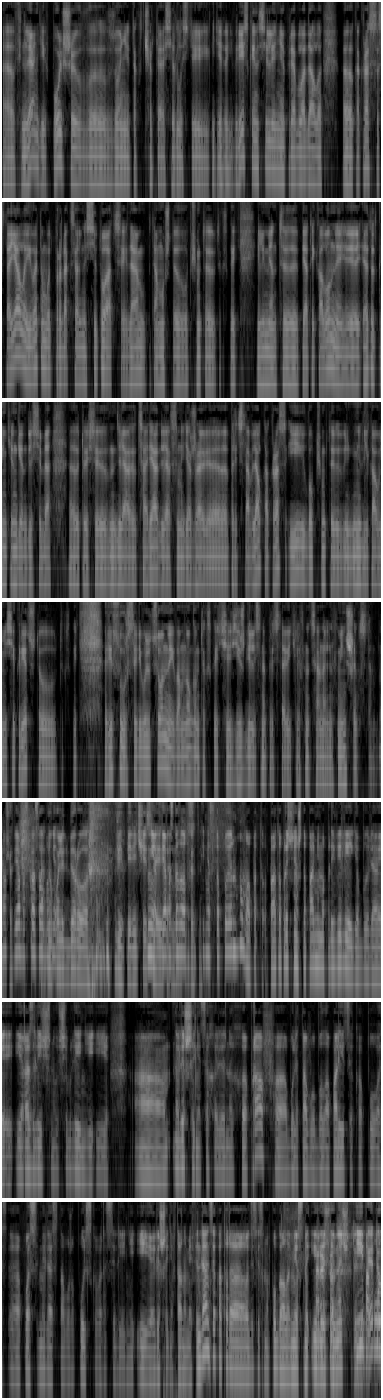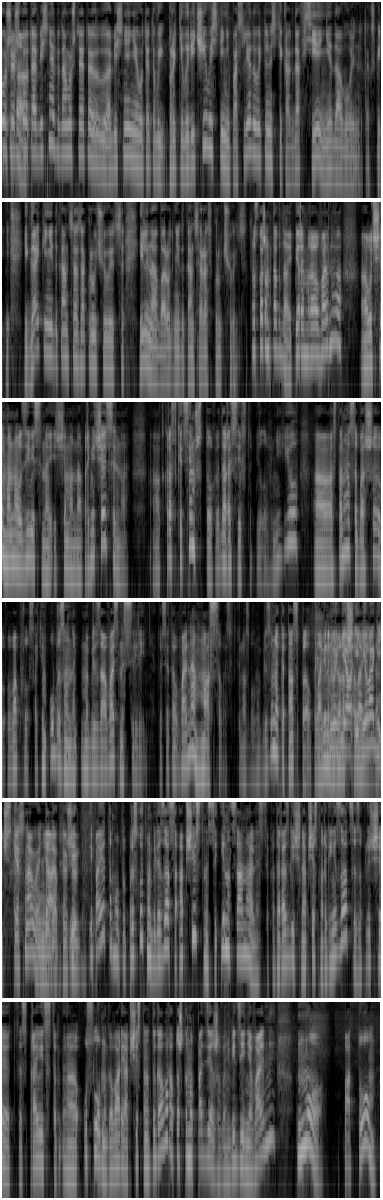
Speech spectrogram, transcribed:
э, в Финляндии, в Польше, в зоне так, черты оседлости, где еврейское население преобладало, э, как раз состояло и в этом вот парадоксальность ситуации, да, потому что, в общем-то, так сказать, элемент э, пятой колонны, этот контингент для себя, то есть для царя, для самодержавия представлял как раз и, в общем-то, ни для кого не секрет, что, так сказать, ресурсы революционные во многом, так сказать, зиждились на представителях национальных меньшинств. Там, ну, даже я бы сказал... Одно бы... политбюро перечислили. Нет, я бы сказал все-таки несколько по-иному, по, той причине, что помимо привилегий были и различные ущемления, и лишение тех или иных прав. А, более того, была политика по, э, по ассимиляции того же польского населения и лишение автономии Финляндии, которая действительно пугала местные элиты. Хорошо, значит, и это поводу, уже да. что-то объясняет, потому что это объяснение вот этого противоречивости, непоследовательности, когда все недовольны, так сказать. И гайки не до конца закручиваются, или наоборот не до конца раскручиваются. Ну, скажем так, да, и Первая мировая война, а, вот чем она удивительна и чем она примечательна, замечательно а, как раз-таки тем, что когда Россия вступила в нее, а, становится большой вопрос, каким образом мобилизовать население. То есть это война массовая. Все-таки у нас было мобилизовано 15,5 ну, миллионов иде- человек. Идеологические да. основания, да. да потому что... и, и поэтому происходит мобилизация общественности и национальности, когда различные общественные организации заключают с правительством, э, условно говоря, общественный договор о том, что мы поддерживаем ведение войны, но потом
